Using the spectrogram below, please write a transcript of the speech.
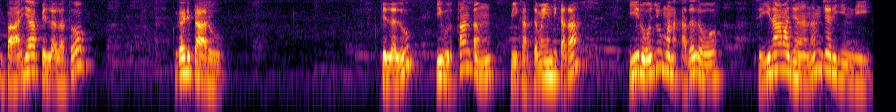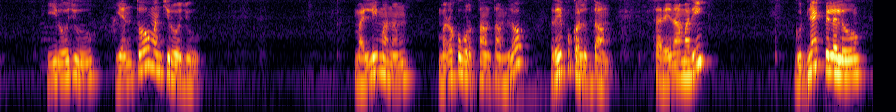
భార్యా పిల్లలతో గడిపారు. పిల్లలు ఈ వృత్తాంతం మీకు అర్థమైంది కదా? ఈరోజు మన కథలో శ్రీరామ జననం జరిగింది. ఈరోజు ఎంతో మంచి రోజు. మళ్ళీ మనం మరొక వృత్తాంతంలో రేపు కలుద్దాం. సరేనా మరి? గుడ్ నైట్ పిల్లలు.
